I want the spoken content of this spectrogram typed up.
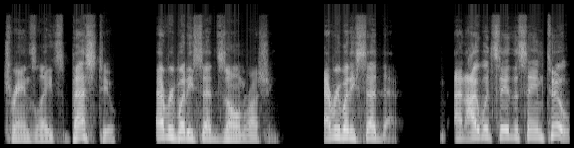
translates best to? Everybody said zone rushing. Everybody said that. And I would say the same too.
